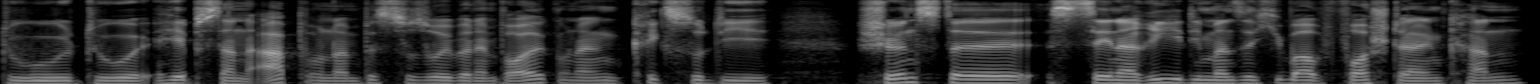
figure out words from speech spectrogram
du, du hebst dann ab und dann bist du so über den Wolken und dann kriegst du die schönste Szenerie, die man sich überhaupt vorstellen kann.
